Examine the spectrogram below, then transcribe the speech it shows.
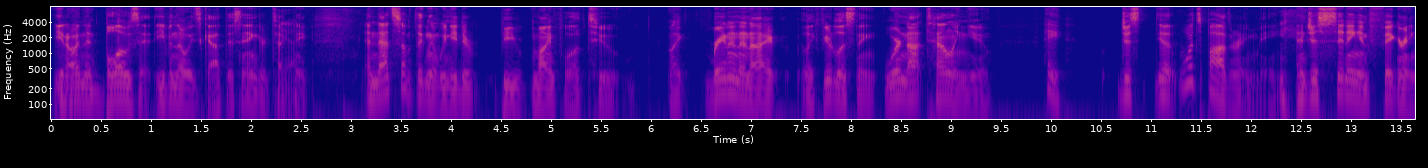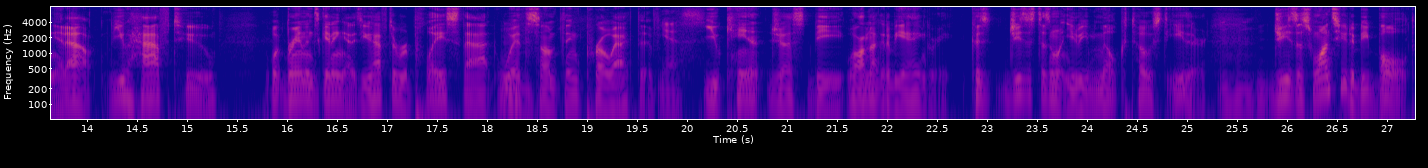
you know, and then blows it, even though he's got this anger technique. And that's something that we need to be mindful of too. Like Brandon and I, like if you're listening, we're not telling you, "Hey, just you know, what's bothering me," and just sitting and figuring it out. You have to. What Brandon's getting at is you have to replace that with mm-hmm. something proactive. Yes. You can't just be, well, I'm not going to be angry because Jesus doesn't want you to be milk toast either. Mm-hmm. Jesus wants you to be bold,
